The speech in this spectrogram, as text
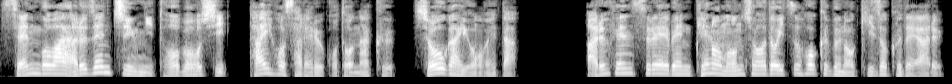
戦後はアルゼンチンに逃亡し、逮捕されることなく、生涯を終えた。アルフェンスレーベン家の紋章ドイツ北部の貴族である、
